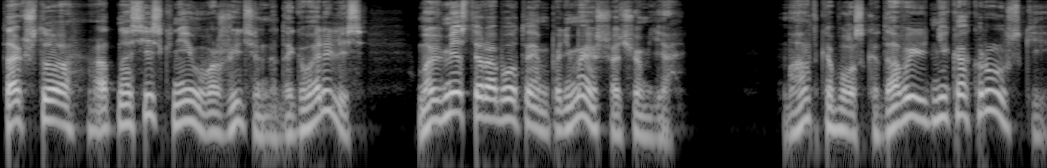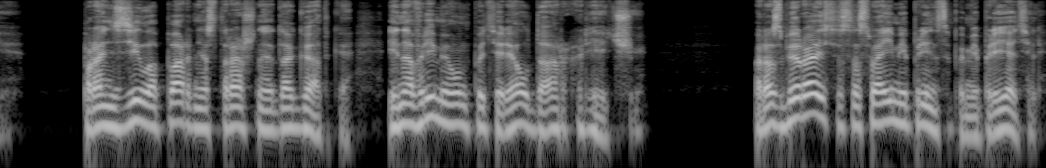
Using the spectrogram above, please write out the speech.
Так что относись к ней уважительно, договорились? Мы вместе работаем, понимаешь, о чем я?» «Матка Боска, да вы не как русские». Пронзила парня страшная догадка, и на время он потерял дар речи. «Разбирайся со своими принципами, приятель».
